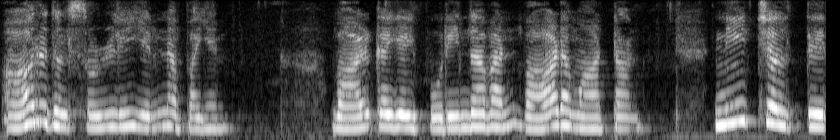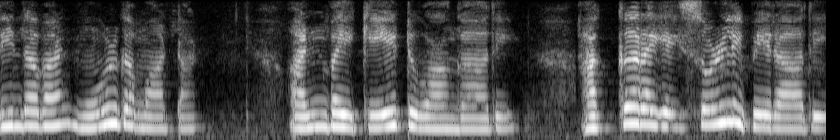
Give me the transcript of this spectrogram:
ஆறுதல் சொல்லி என்ன பயன்? வாழ்க்கையை புரிந்தவன் வாட மாட்டான் நீச்சல் தெரிந்தவன் மூழ்க மாட்டான் அன்பை கேட்டு வாங்காதே அக்கறையை சொல்லி பெறாதே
